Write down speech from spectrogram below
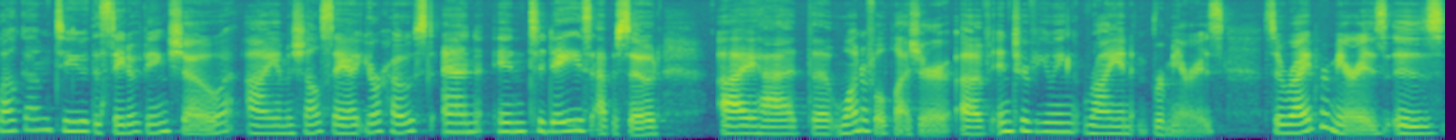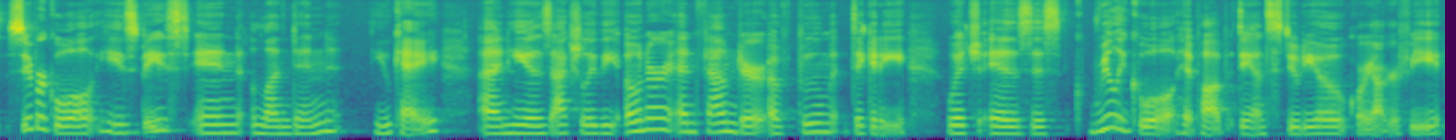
Welcome to the State of Being show. I am Michelle Saya, your host, and in today's episode, I had the wonderful pleasure of interviewing Ryan Ramirez. So, Ryan Ramirez is super cool. He's based in London, UK, and he is actually the owner and founder of Boom Diggity, which is this really cool hip hop dance studio choreography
